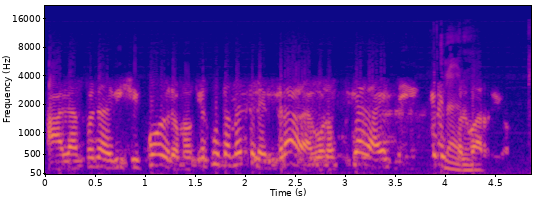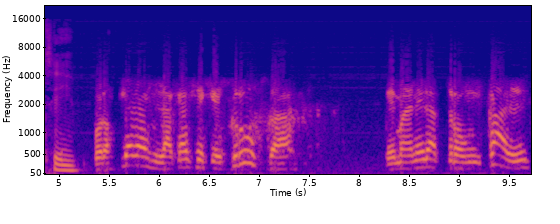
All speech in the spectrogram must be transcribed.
a la zona de Villa Hipódromo, que es justamente la entrada. Gorostiaga es el ingreso Claro. al barrio. Sí. Gorostiaga es la calle que cruza de manera troncal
